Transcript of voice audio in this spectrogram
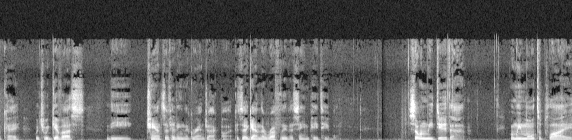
okay, which would give us the chance of hitting the grand jackpot. Because again, they're roughly the same pay table. So when we do that, when we multiply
